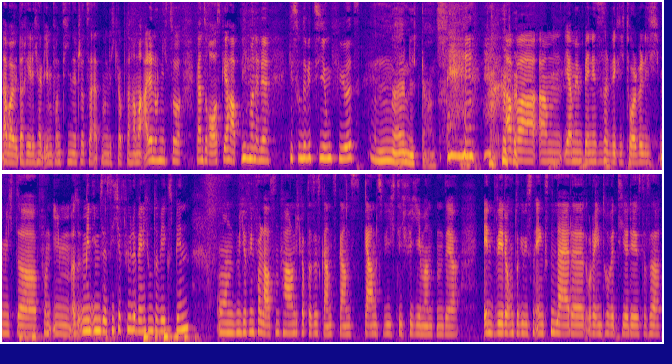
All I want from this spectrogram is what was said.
aber da rede ich halt eben von Teenagerzeiten und ich glaube, da haben wir alle noch nicht so ganz rausgehabt, wie man eine gesunde Beziehung führt. Nein, nicht ganz. Aber ähm, ja, mit Benny ist es halt wirklich toll, weil ich mich da von ihm, also mit ihm sehr sicher fühle, wenn ich unterwegs bin und mich auf ihn verlassen kann. Und ich glaube, das ist ganz, ganz, ganz wichtig für jemanden, der entweder unter gewissen Ängsten leidet oder introvertiert ist, dass er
